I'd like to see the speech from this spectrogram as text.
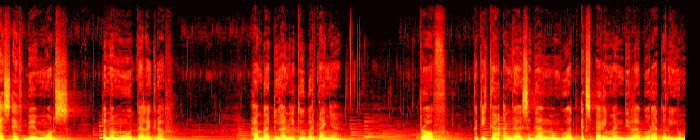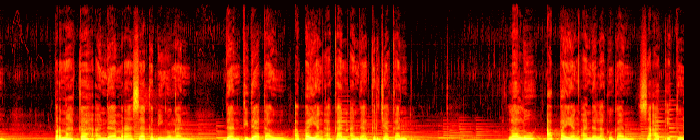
SFB Morse, penemu telegraf. Hamba Tuhan itu bertanya, Prof, ketika Anda sedang membuat eksperimen di laboratorium, pernahkah Anda merasa kebingungan dan tidak tahu apa yang akan Anda kerjakan? Lalu, apa yang Anda lakukan saat itu?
